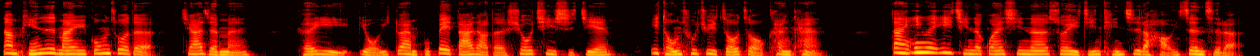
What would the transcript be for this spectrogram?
让平日忙于工作的家人们可以有一段不被打扰的休憩时间。一同出去走走看看，但因为疫情的关系呢，所以已经停滞了好一阵子了。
